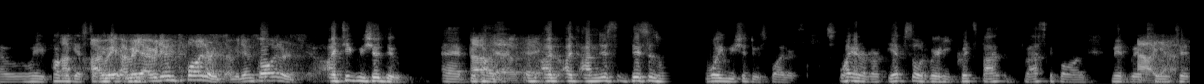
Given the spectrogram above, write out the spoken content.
uh, we probably get stuck Are we, are, we, are we doing spoilers? Are we doing spoilers? I think we should do uh, because Okay, okay. I, I, I'm just this is why we should do spoilers. Spoiler alert: the episode where he quits bas- basketball midway Oh, through yeah, to,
